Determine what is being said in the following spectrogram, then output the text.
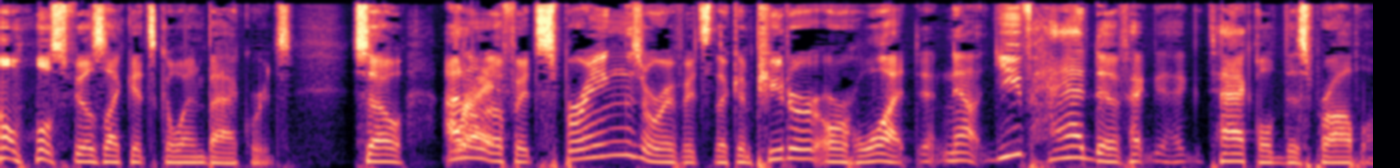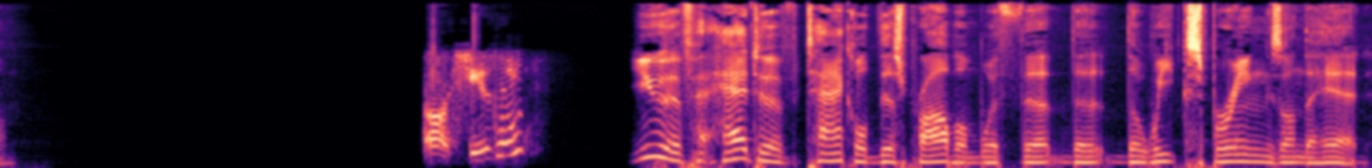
almost feels like it's going backwards. So I don't Right. know if it's springs or if it's the computer or what. Now you've had to have ha- tackled this problem. Oh, excuse me. You have had to have tackled this problem with the, the, the weak springs on the head.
